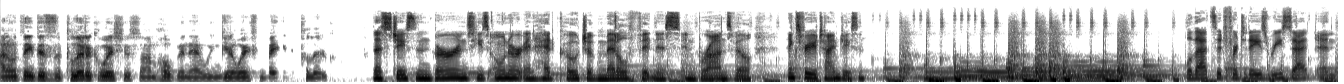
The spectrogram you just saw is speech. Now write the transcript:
I don't think this is a political issue, so I'm hoping that we can get away from making it political. That's Jason Burns. He's owner and head coach of Metal Fitness in Bronzeville. Thanks for your time, Jason. Well, that's it for today's reset. And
